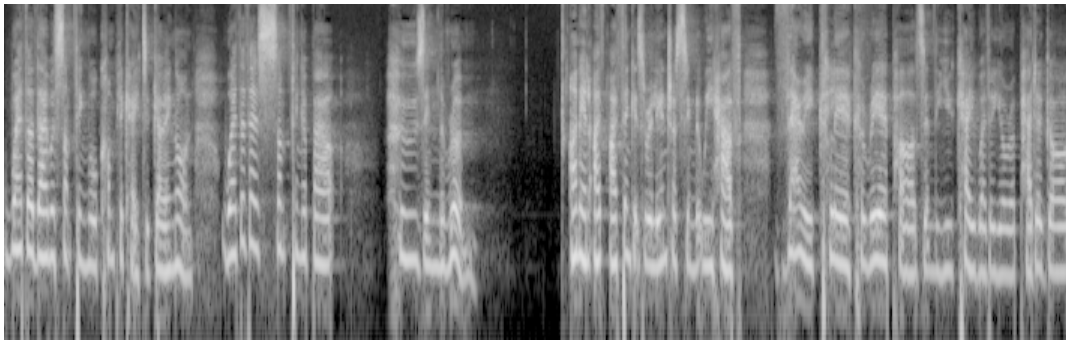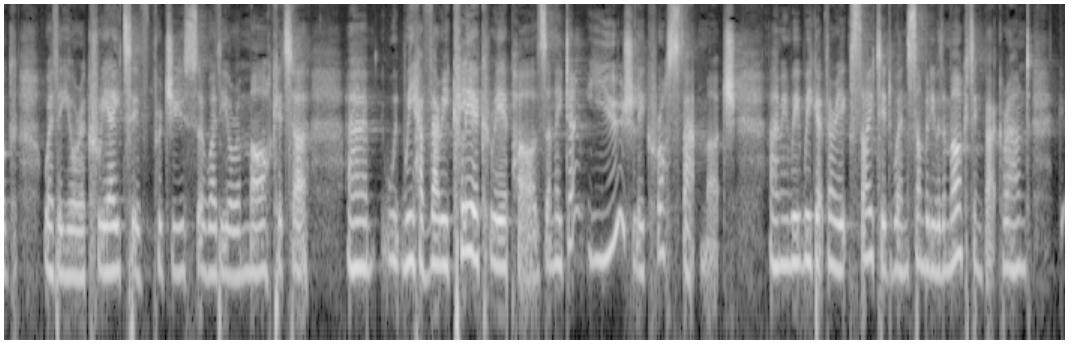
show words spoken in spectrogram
whether there was something more complicated going on, whether there's something about who's in the room. I mean, I, I, think it's really interesting that we have very clear career paths in the UK, whether you're a pedagogue, whether you're a creative producer, whether you're a marketer. Um, we, we, have very clear career paths, and they don't usually cross that much. I mean, we, we get very excited when somebody with a marketing background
